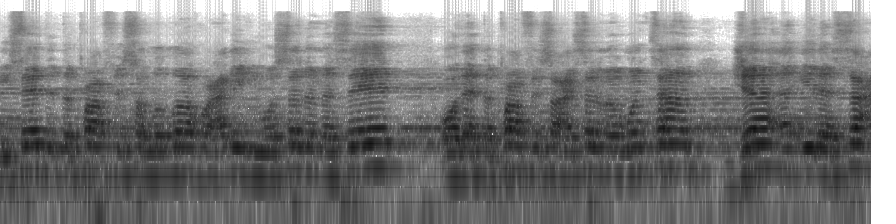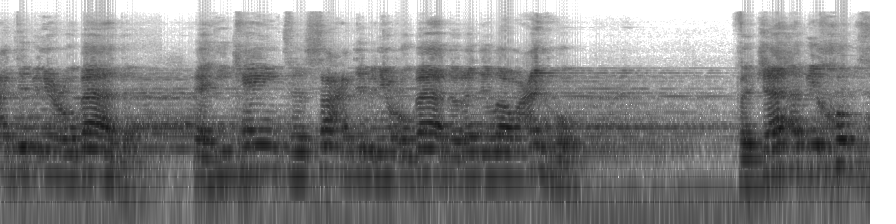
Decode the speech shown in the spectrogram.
he said that the Prophet صلى الله عليه وسلم said or that the Prophet صلى الله عليه وسلم at one time جاء إلى سعد بن عبادة that he came to Sa'd ibn Ubadah رضي الله عنه فجاء بخبز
